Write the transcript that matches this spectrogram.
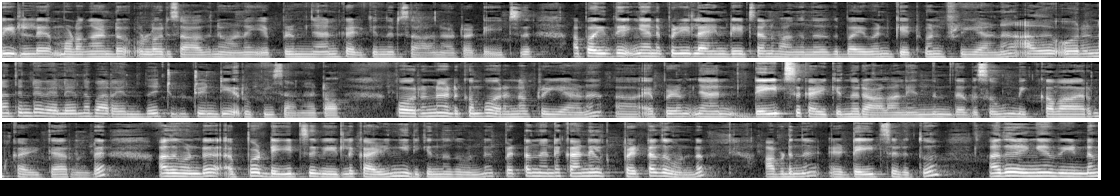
വീട്ടിൽ മുടങ്ങാണ്ട് ഉള്ള ഒരു സാധനമാണ്. എപ്പോഴും ഞാൻ കഴിക്കുന്ന ഒരു സാധനം കേട്ടോ ഡേറ്റ്സ് അപ്പോൾ ഇത് ഞാൻ എപ്പോഴും ലൈൻ ഡേറ്റ്സ് ആണ് വാങ്ങുന്നത്. Buy one get one free ആണ്. അത് ഒരെണ്ണത്തിന്റെ വില എന്ന് പറയുന്നത് ടു ട്വന്റി റുപ്പീസാണ് കേട്ടോ. അപ്പോൾ ഒരെണ്ണം എടുക്കുമ്പോൾ ഒരെണ്ണം ഫ്രീ ആണ്. എപ്പോഴും ഞാൻ ഡേറ്റ്സ് കഴിക്കുന്ന ഒരാളാണ്. എന്നും ദിവസവും മിക്കവാറും കഴിക്കാറുണ്ട്. അതുകൊണ്ട് ഇപ്പോൾ ഡേറ്റ്സ് വീട്ടിൽ കഴിഞ്ഞിരിക്കുന്നതുകൊണ്ട് പെട്ടെന്ന് എന്റെ കണ്ണിൽ പെട്ടതുകൊണ്ട് അവിടുന്ന് ഡേറ്റ്സ് എടുത്തു. അത് കഴിഞ്ഞ് വീണ്ടും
